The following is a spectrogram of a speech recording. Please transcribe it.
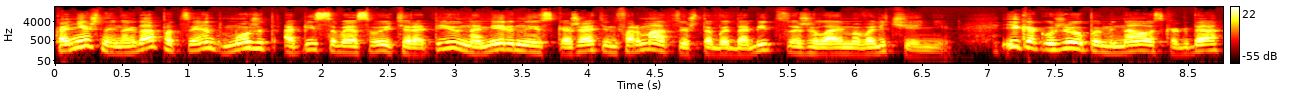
Конечно, иногда пациент может, описывая свою терапию, намеренно искажать информацию, чтобы добиться желаемого лечения. И, как уже упоминалось, когда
